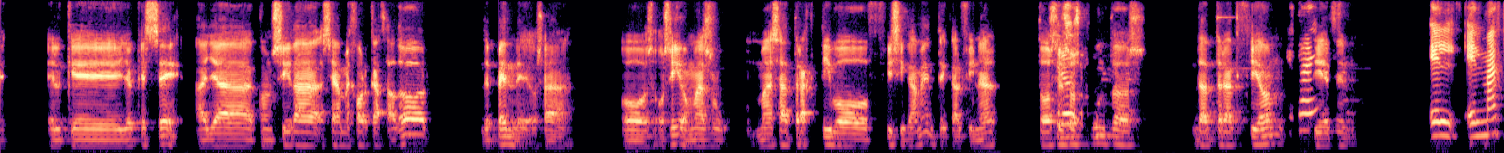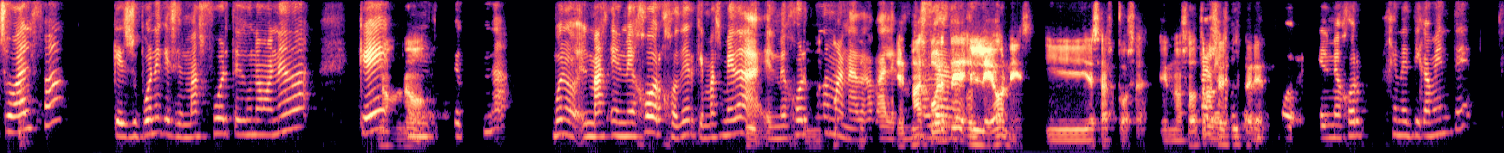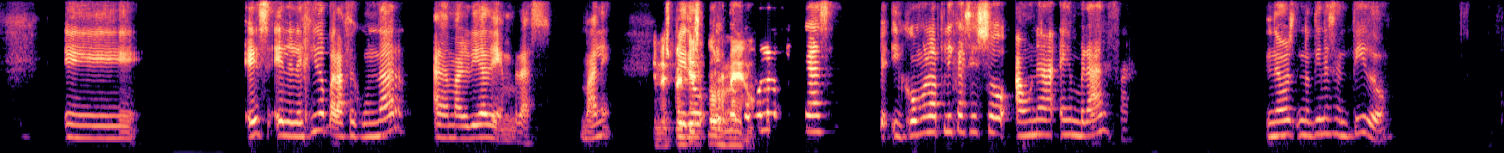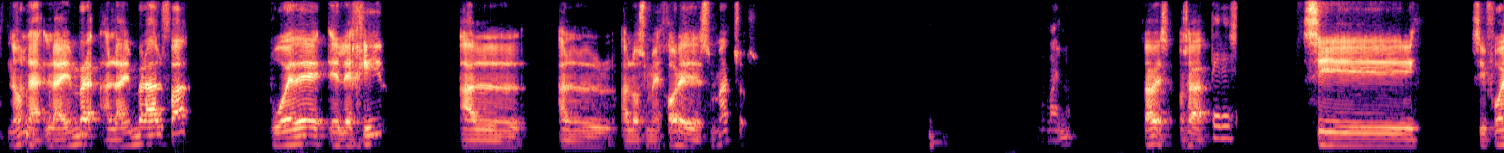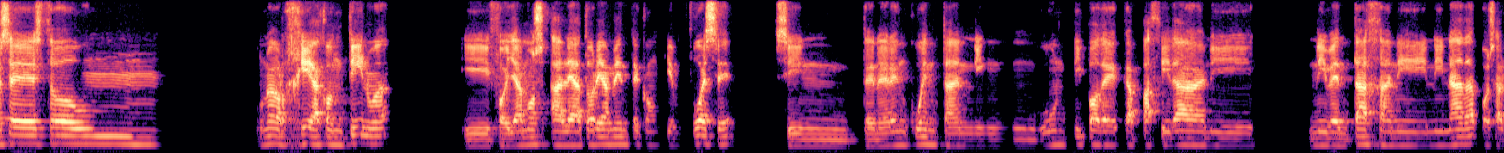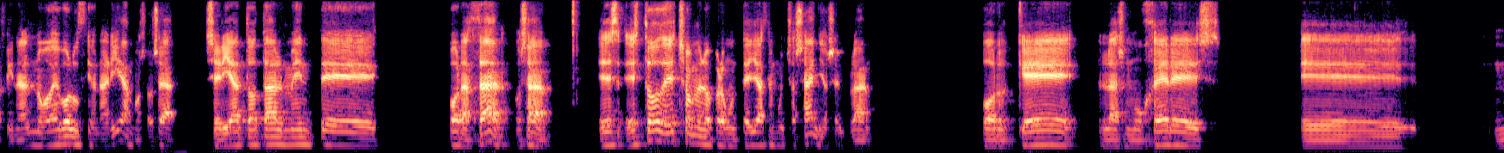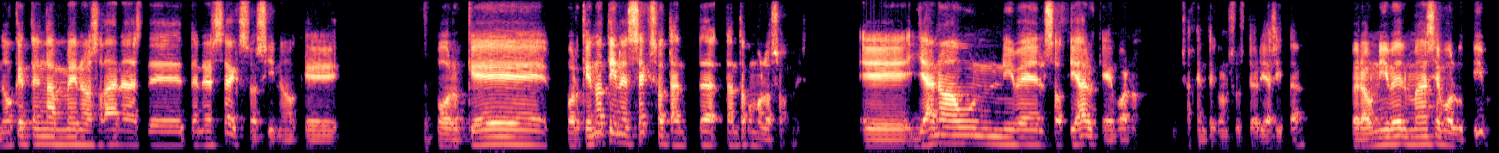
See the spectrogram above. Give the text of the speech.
eh, el que, yo qué sé, haya, consiga, sea mejor cazador, depende, o sea, o, o sí, o más, más atractivo físicamente, que al final todos Pero- esos puntos de atracción tienen... El, el macho alfa, que se supone que es el más fuerte de una manada, que No, no. Bueno, el más, el mejor, joder, que más me da, Sí, el mejor el de una manada, vale. El vamos más fuerte en leones y esas cosas. En nosotros Vale, es pues diferente. El mejor, el mejor genéticamente eh, es el elegido para fecundar a la mayoría de hembras, ¿vale? En especies Pero, torneo. ¿cómo lo aplicas, ¿y cómo lo aplicas eso a una hembra alfa? No, no tiene sentido. ¿no? La, la hembra, la hembra alfa puede elegir al- al- a los mejores machos, Bueno, ¿sabes? O sea, pero si, si fuese esto un- una orgía continua y follamos aleatoriamente con quien fuese, sin tener en cuenta ningún tipo de capacidad ni, ni ventaja ni, ni nada, pues al final no evolucionaríamos. O sea, sería totalmente por azar. O sea, es- esto de hecho me lo pregunté yo hace muchos años, en plan, ¿por qué las mujeres eh, no que tengan menos ganas de tener sexo, sino que ¿por qué, por qué no tienen sexo tanto como los hombres? Eh, ya no a un nivel social, que bueno, mucha gente con sus teorías y tal, pero a un nivel más evolutivo.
